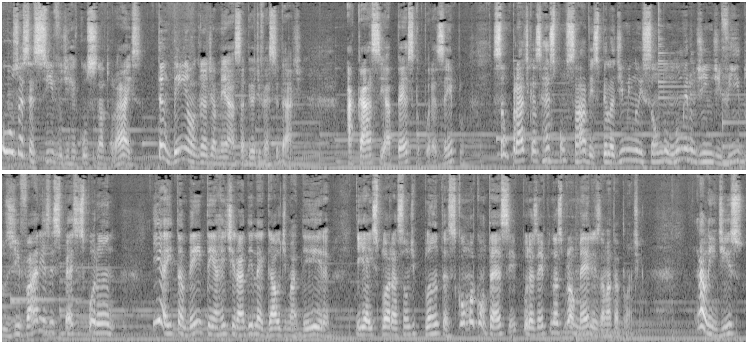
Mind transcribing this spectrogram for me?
O uso excessivo de recursos naturais também é uma grande ameaça à biodiversidade. A caça e a pesca, por exemplo, são práticas responsáveis pela diminuição do número de indivíduos de várias espécies por ano. E aí também tem a retirada ilegal de madeira e a exploração de plantas, como acontece, por exemplo, nas bromélias da Mata Atlântica. Além disso,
